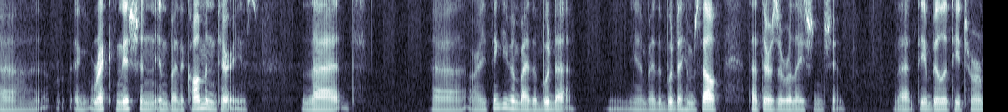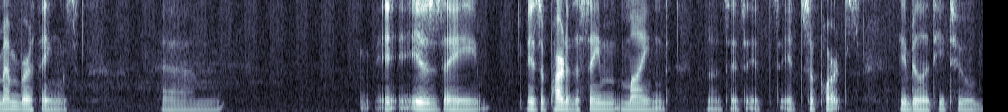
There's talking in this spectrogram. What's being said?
uh, a recognition in by the commentaries that, uh, or I think even by the Buddha, yeah, by the Buddha himself, that there's a relationship, that the ability to remember things um, is a is a part of the same mind. It's, it's, it's, it supports the ability to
